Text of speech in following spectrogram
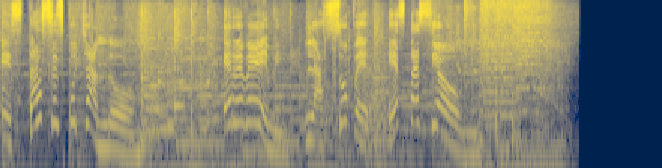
Estás escuchando RBM, la super estación.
